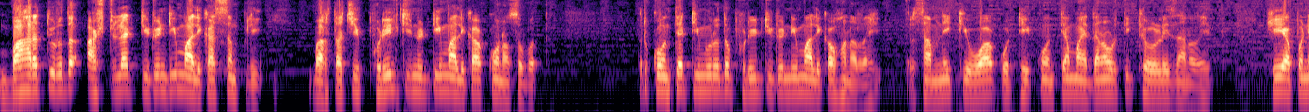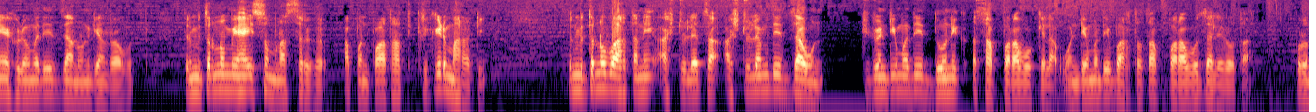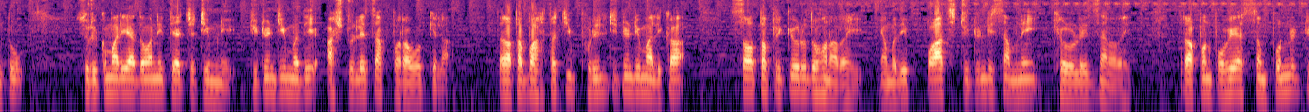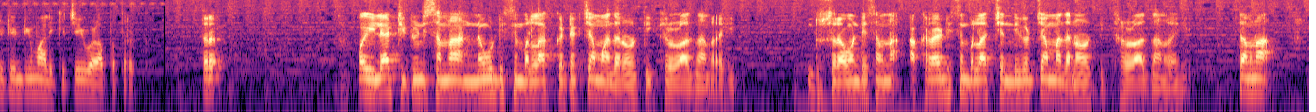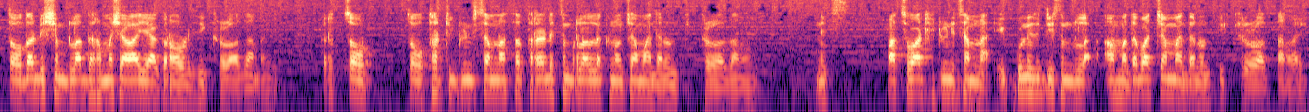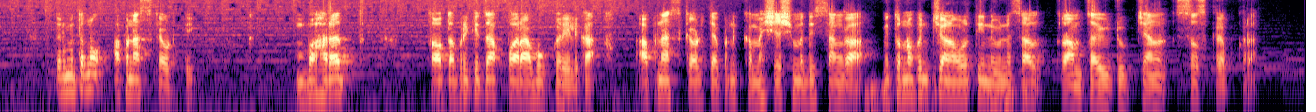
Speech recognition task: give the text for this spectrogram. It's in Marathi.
भारत विरुद्ध ऑस्ट्रेलिया टी ट्वेंटी मालिका संपली. भारताची पुढील टी ट्वेंटी मालिका कोणासोबत? तर कोणत्या टीमविरुद्ध पुढील टी ट्वेंटी मालिका होणार आहे? तर सामने किंवा कोठे कोणत्या मैदानावरती खेळले जाणार आहेत हे आपण या व्हिडिओमध्ये जाणून घेणार आहोत. तर मित्रांनो मी आहे सोमनाथ सरगर आपण पाहत आहात क्रिकेट मराठी. तर मित्रांनो भारताने ऑस्ट्रेलियाचा ऑस्ट्रेलियामध्ये जाऊन टी ट्वेंटीमध्ये दोन एक असा पराभव केला. वन डेमध्ये भारताचा पराभव झालेला होता. परंतु सूर्यकुमार यादव आणि त्याच्या टीमने टी ट्वेंटीमध्ये ऑस्ट्रेलियाचा पराभव केला. तर आता भारताची पुढील टी ट्वेंटी मालिका साऊथ आफ्रिकेविरुद्ध होणार आहे. यामध्ये पाच टी ट्वेंटी सामने खेळवले जाणार आहेत. तर आपण पाहूया संपूर्ण टी ट्वेंटी मालिकेचे वेळापत्रक. तर पहिला टी ट्वेंटी सामना नऊ डिसेंबरला कटकच्या मैदानावरती खेळवला जाणार आहे. दुसरा वन डे सामना अकरा डिसेंबरला चंदीगडच्या मैदानावरती खेळवला जाणार आहे. सामना चौदा डिसेंबरला धर्मशाळा या ग्राउंडवरती खेळवला जाणार आहे. तर चौ चौथा टी ट्वेंटी सामना सतरा डिसेंबरला लखनौच्या मैदानावरती खेळला जाणार. आहे आणि पाचवा टी ट्वेंटी सामना एकोणीस डिसेंबरला अहमदाबादच्या मैदानावरती खेळला जाणार आहे. तर मित्रांनो आपण असं काय वाटते भारत साऊथ आफ्रिकेचा पराभव करेल का? आपण असं काय वाटते आपण कमेंट सेक्शनमध्ये सांगा. मित्रांनो आपण चॅनलवरती नवीन असाल तर आमचा यूट्यूब चॅनल सबस्क्राईब करा.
